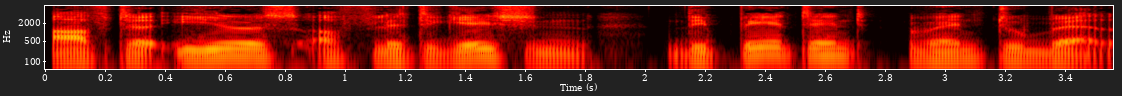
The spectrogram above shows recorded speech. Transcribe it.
After years of litigation, the patent went to Bell.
